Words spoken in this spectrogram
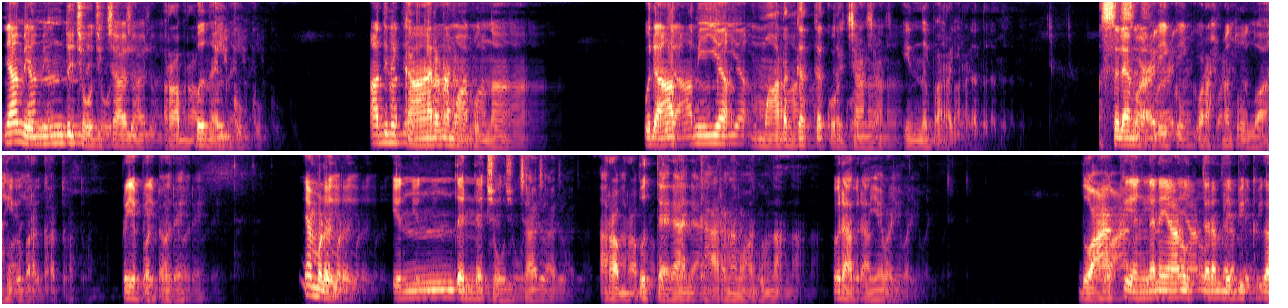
ഞാൻ എന്ത് ചോദിച്ചാലും റബ്ബ് നൽകും. അതിന് കാരണമാകുന്ന ഒരു ആത്മീയ മാർഗത്തെക്കുറിച്ചാണ് ഇന്ന് പറയുന്നത്. അസ്സലാമു അലൈക്കും വറഹ്മത്തുള്ളാഹി വബറകാതുഹു. പ്രിയപ്പെട്ടവരെ നമ്മൾ എന്തെന്നെ ചോദിച്ചാലും റബ്ബ് തരാൻ കാരണമാകുന്ന ഒരു ആത്മീയ വഴി. ദ്വാക്ക് എങ്ങനെയാണ് ഉത്തരം ലഭിക്കുക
